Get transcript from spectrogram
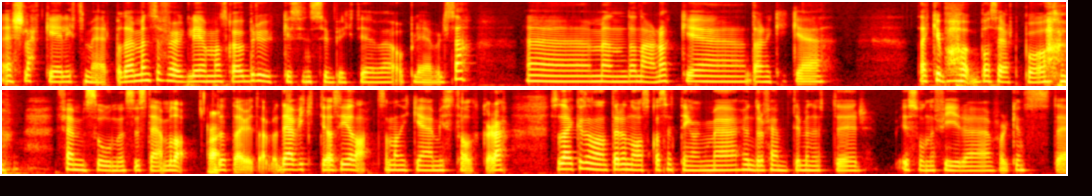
eh, slakke litt mer på det. Men selvfølgelig, man skal jo bruke sin subjektive opplevelse. Eh, men den er nok Det er nok ikke Det er ikke basert på femsonesystemet, da. Nei. Dette er utarbeidet. Det er viktig å si, da, så man ikke mistolker det. Så det er ikke sånn at dere nå skal sette i gang med 150 minutter i sone 4, folkens. Det,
